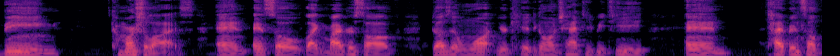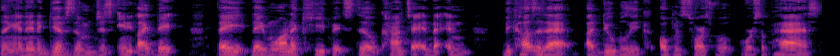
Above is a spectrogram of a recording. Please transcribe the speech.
being commercialized. And and so like Microsoft doesn't want your kid to go on ChatGPT and type in something and then it gives them just any like they they they want to keep it still content and, and because of that i do believe open source will, will surpass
